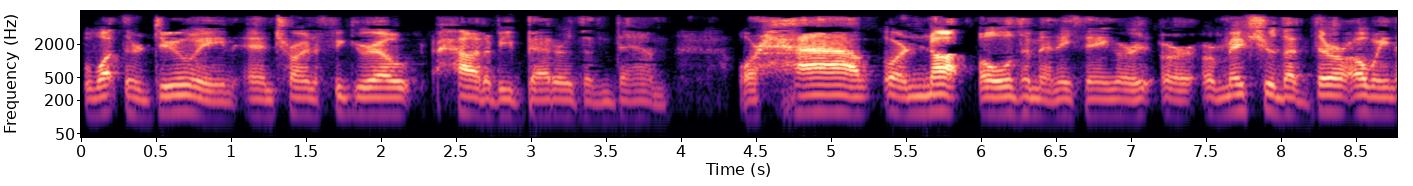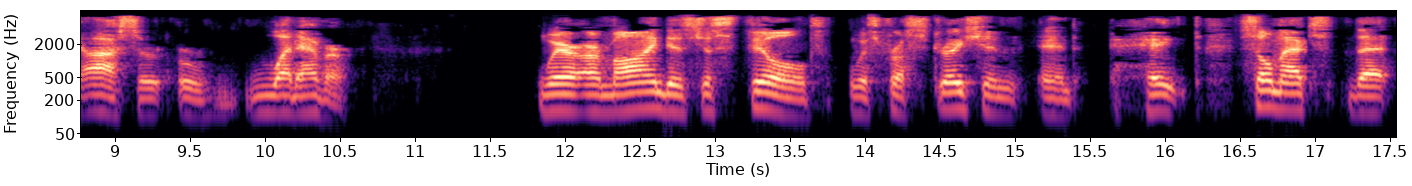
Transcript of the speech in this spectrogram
what they're doing and trying to figure out how to be better than them or have or not owe them anything or or, or make sure that they're owing us or, or whatever. Where our mind is just filled with frustration and hate so much that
